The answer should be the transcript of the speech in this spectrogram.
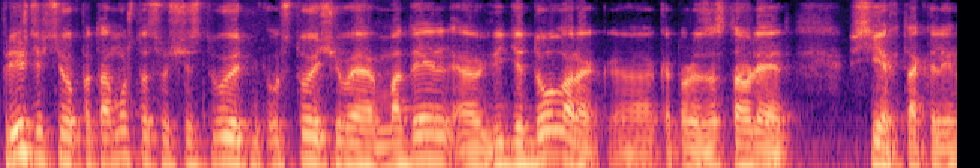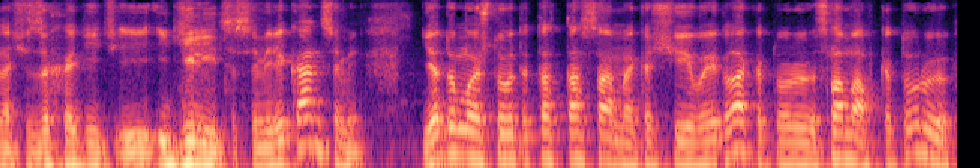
Прежде всего потому, что существует устойчивая модель э, в виде доллара, э, которая заставляет всех так или иначе заходить и, и делиться с американцами. Я думаю, что вот это та самая Кощеева игла, которую, сломав которую,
